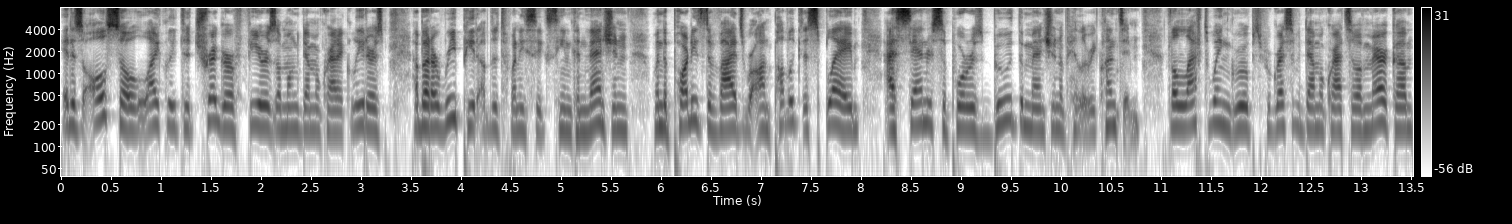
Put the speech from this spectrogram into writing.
It is also likely to trigger fears among Democratic leaders about a repeat of the 2016 convention when the party's divides were on public display as Sanders supporters booed the mention of Hillary Clinton. The left wing groups Progressive Democrats of America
